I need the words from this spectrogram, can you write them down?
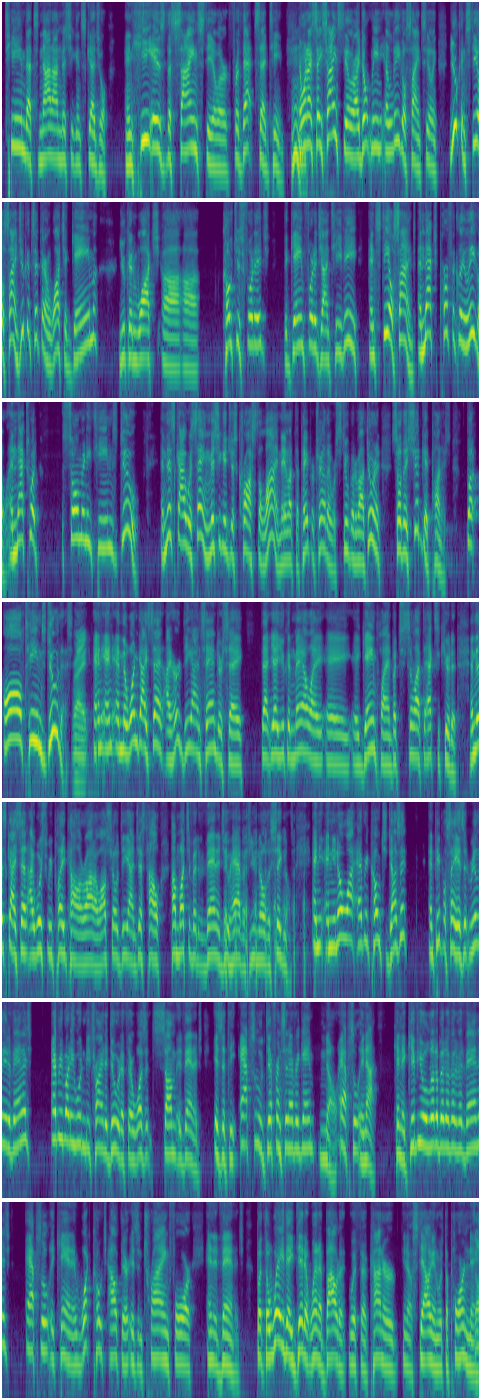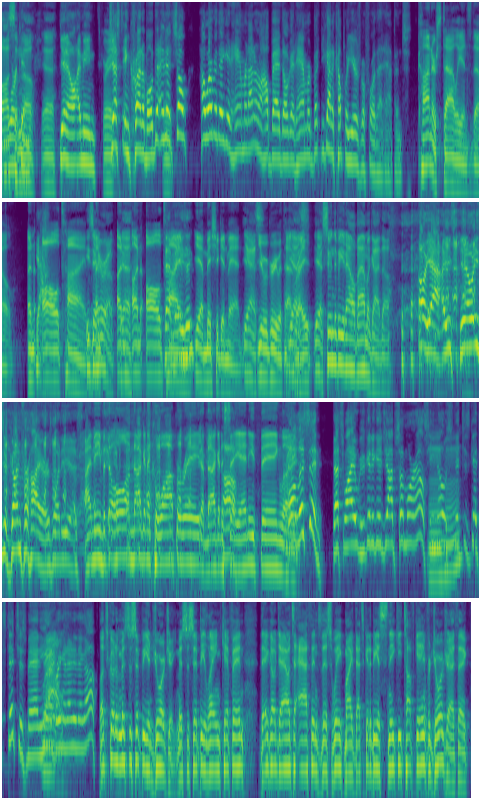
team that's not on Michigan's schedule. And he is the sign stealer for that said team. And when I say sign stealer, I don't mean illegal sign stealing. You can steal signs. You can sit there and watch a game. You can watch uh, uh, coaches' footage, the game footage on TV, and steal signs. And that's perfectly legal. And that's what so many teams do. And this guy was saying Michigan just crossed the line. They left a paper trail. They were stupid about doing it. So they should get punished. But all teams do this. Right. And and and the one guy said, I heard Deion Sanders say that yeah, you can mail a a a game plan, but you still have to execute it. And this guy said, I wish we played Colorado. I'll show Deion just how how much of an advantage you have if you know the signals. And and you know why Every coach does it. And people say, is it really an advantage? Everybody wouldn't be trying to do it if there wasn't some advantage. Is it the absolute difference in every game? No, absolutely not. Can it give you a little bit of an advantage? Absolutely can. And what coach out there isn't trying for an advantage? But the way they did it, went about it with the Connor, you know, Stallion with the porn name It's awesome, working. though. Yeah. You know, I mean, just incredible. And Great. then, so, however they get hammered, I don't know how bad they'll get hammered, but you got a couple of years before that happens. Connor Stalions, though, an Yeah. all-time, He's a an- hero. an, Yeah. an all-time, yeah, Michigan man. Yes. you agree with that, yes. right? Yeah. Soon to be an Alabama guy, though. Oh yeah, he's, you know he's a gun for hire is what he is. I mean, but the whole I'm not going to cooperate. I'm not going to Oh. say anything. Like, Well, listen, that's why we're going to get a job somewhere else. He knows mm-hmm. stitches get stitches, man. He Right. ain't bringing anything up. Let's go to Mississippi and Georgia. Mississippi, Lane Kiffin. They go down to Athens this week, Mike. That's going to be a sneaky, tough game for Georgia, I think.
